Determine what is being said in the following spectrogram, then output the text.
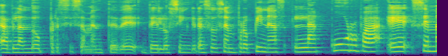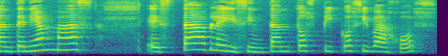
hablando precisamente de, los ingresos en propinas, la curva eh, se mantenía más estable y sin tantos picos y bajos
